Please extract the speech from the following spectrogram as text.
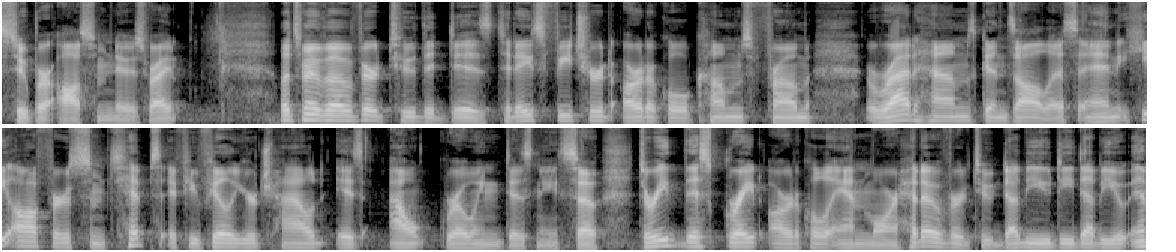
super awesome news, right? Let's move over to the DIS. Today's featured article comes from Radhams Gonzalez, and he offers some tips if you feel your child is outgrowing Disney. So, to read this great article and more, head over to wdwinfo.com.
